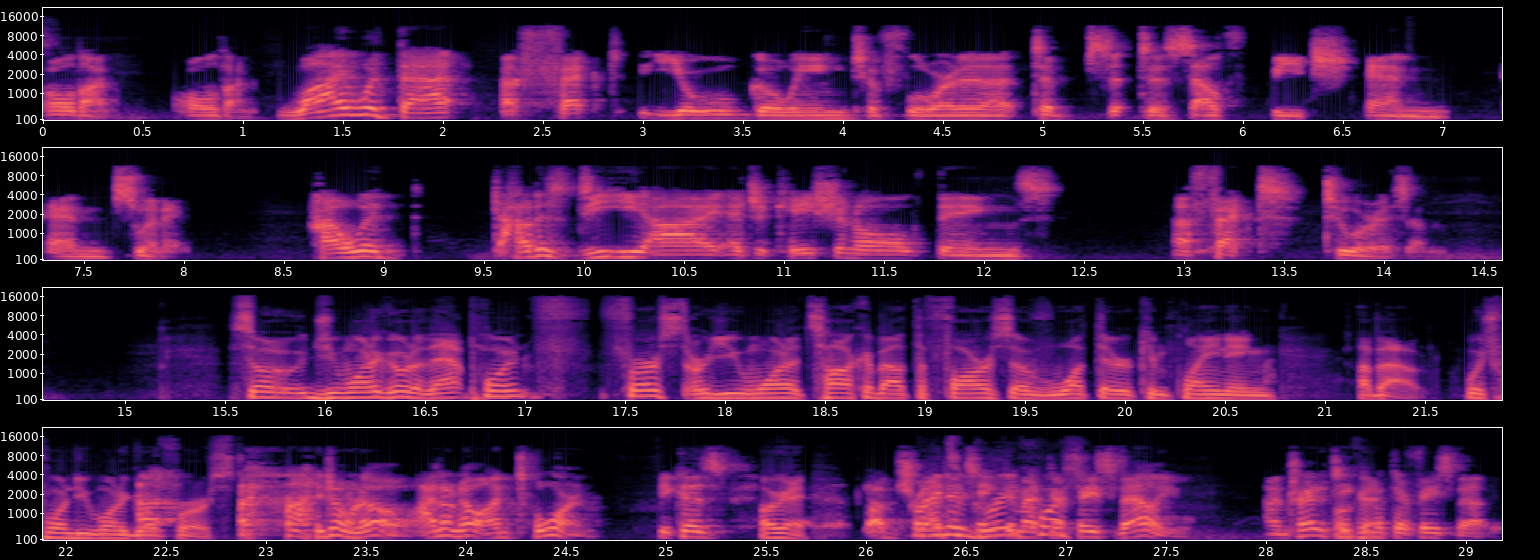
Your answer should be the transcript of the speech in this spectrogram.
hold on, hold on. Why would that affect you going to Florida to to South Beach and and swimming? How would how does DEI educational things affect tourism? So, do you want to go to that point f- first, or do you want to talk about the farce of what they're complaining about? Which one do you want to Uh, go first? I don't know. I don't know. I'm torn because Okay, I'm trying That's to take them at their face value. I'm trying to take them at their face value.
